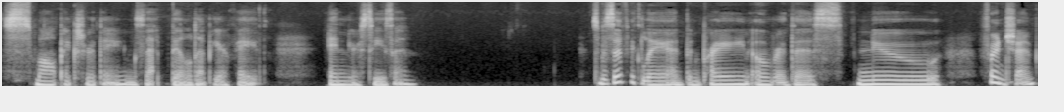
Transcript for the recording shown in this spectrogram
small picture things that build up your faith in your season. Specifically, I'd been praying over this new friendship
